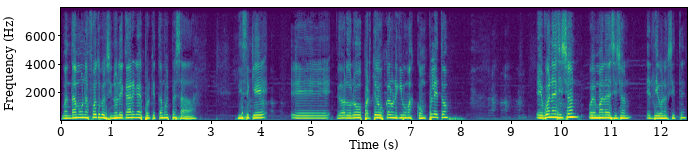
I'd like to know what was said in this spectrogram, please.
Mandamos una foto, pero si no le carga es porque está muy pesada. Dice que eh, Eduardo Lobos partió a buscar un equipo más completo. ¿Es buena decisión o es mala decisión? El Diego no existe.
